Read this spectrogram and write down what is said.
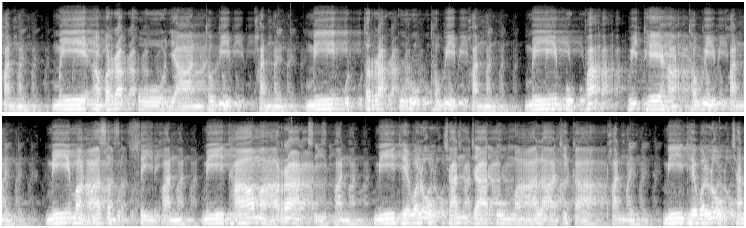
พันหนึ่ง มีอบรักโคยานทวีปพันหนึ่ง มีอุตรกุรุทวีปพันหนึ่ง มีบุพวิเทหทวีปพันหนึ่งมีมหาสมุทรสี่พัน มีเท้ามหาราชสี่พัน มีเทวโลกชั้นจาตุมหาราชิกาพันหนึ่ง มีเทวโลกชั้น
